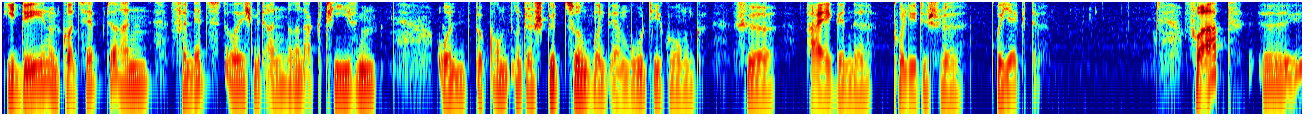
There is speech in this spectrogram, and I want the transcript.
Ideen und Konzepte an, vernetzt euch mit anderen Aktiven und bekommt Unterstützung und Ermutigung für eigene politische Projekte. Vorab äh,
